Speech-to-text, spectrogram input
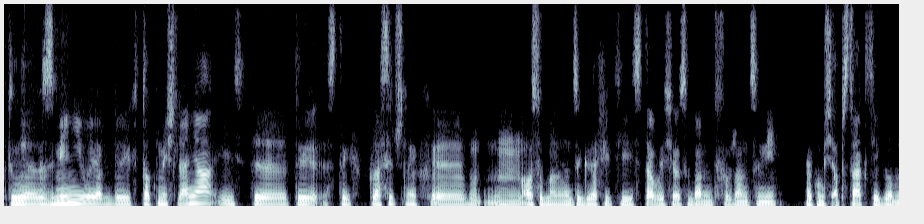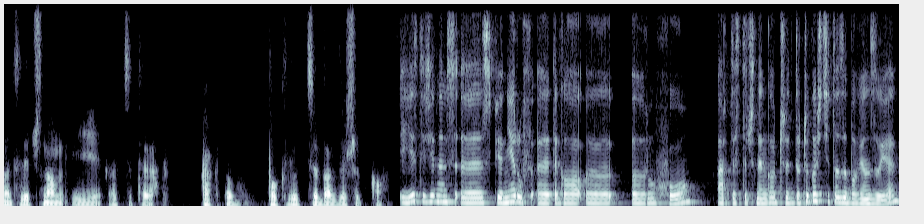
które zmieniły jakby ich tok myślenia i z, ty, z tych klasycznych e, osób malujących graffiti stały się osobami tworzącymi jakąś abstrakcję geometryczną i etc. Tak to pokrótce, bardzo szybko. Jesteś jednym z, e, z pionierów tego ruchu artystycznego. Czy do czegoś Cię to zobowiązuje?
